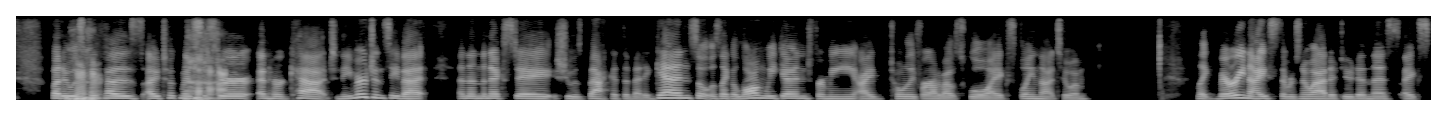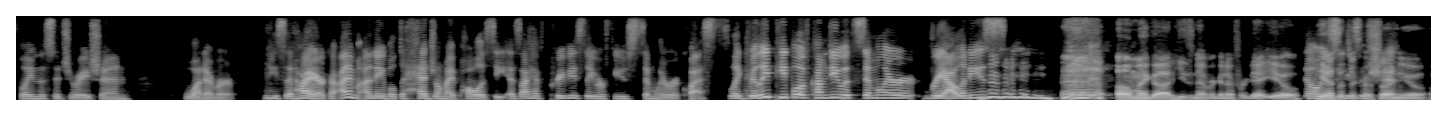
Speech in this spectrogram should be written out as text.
but it was because I took my sister and her cat to the emergency vet. And then the next day, she was back at the vet again. So it was like a long weekend for me. I totally forgot about school. I explained that to him. Like, very nice. There was no attitude in this. I explained the situation, whatever. He said, Hi, Erica. I am unable to hedge on my policy as I have previously refused similar requests. Like, really? People have come to you with similar realities? oh my god, he's never gonna forget you. No, he has a such a piece crush on you.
